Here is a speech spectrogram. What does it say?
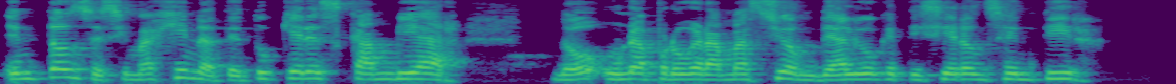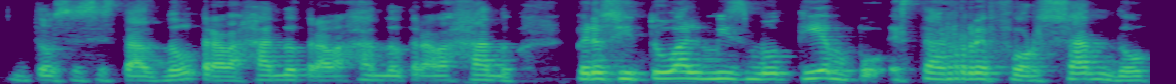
Entonces, imagínate, tú quieres cambiar, ¿no? Una programación de algo que te hicieron sentir. Entonces estás, ¿no? Trabajando, trabajando, trabajando. Pero si tú al mismo tiempo estás reforzando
